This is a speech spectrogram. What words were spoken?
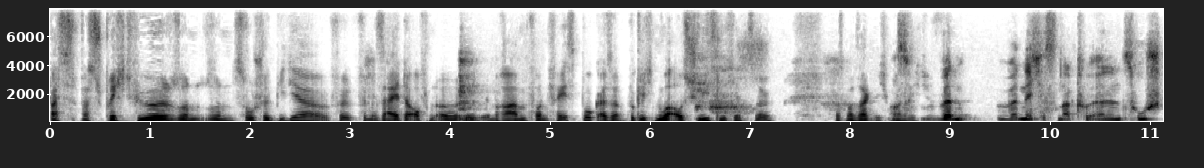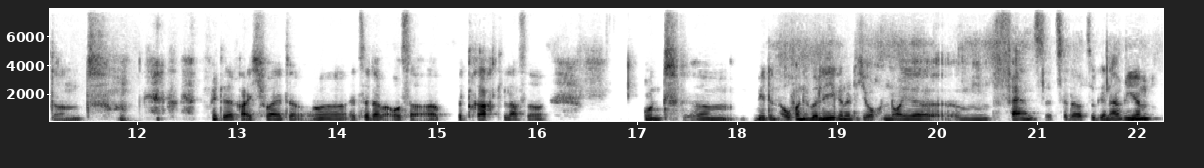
Was, was spricht für so ein, so ein Social Media, für, für eine Seite auf, äh, im Rahmen von Facebook? Also wirklich nur ausschließlich jetzt, ne? dass man sagt, ich meine also, Wenn, wenn ich es einen aktuellen Zustand mit der Reichweite äh, etc. außer Betracht lasse und ähm, mir den Aufwand überlege, natürlich auch neue ähm, Fans etc. zu generieren,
